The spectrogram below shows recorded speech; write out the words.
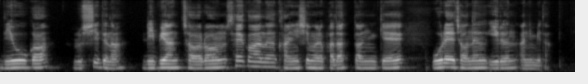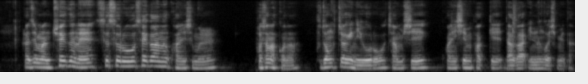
니오가 루시드나 리비안처럼 세관의 관심을 받았던 게 오래전의 일은 아닙니다. 하지만 최근에 스스로 세관의 관심을 벗어났거나 부정적인 이유로 잠시 관심 밖에 나가 있는 것입니다.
